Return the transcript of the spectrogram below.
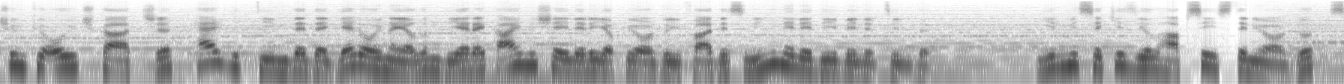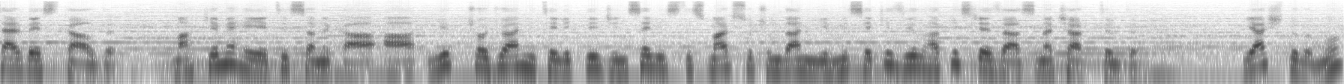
Çünkü o üç kağıtçı, her gittiğimde de gel oynayalım diyerek aynı şeyleri yapıyordu ifadesini yinelediği belirtildi. 28 yıl hapsi isteniyordu, serbest kaldı. Mahkeme heyeti sanık A, A'yı, çocuğa nitelikli cinsel istismar suçundan 28 yıl hapis cezasına çarptırdı. Yaş durumu,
